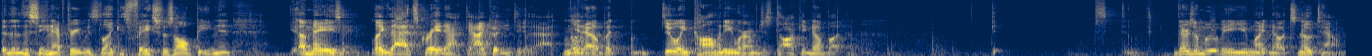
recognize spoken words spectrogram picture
the, the scene after he was like his face was all beaten in. Amazing, like that's great acting. I couldn't do that, you know. But doing comedy where I'm just talking to a but. There's a movie you might know. It's Snowtown.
